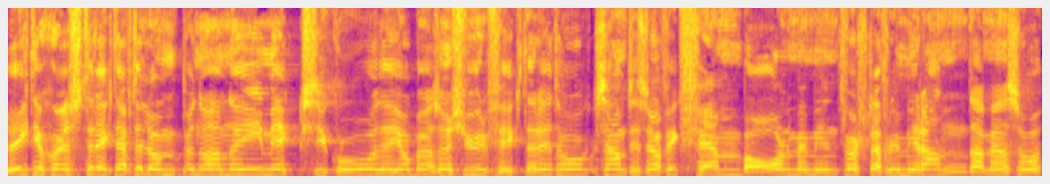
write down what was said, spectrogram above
jag gick till sjöss direkt efter lumpen och hamnade i Mexiko. Där jobbade jag som tjurfäktare ett tag. Samtidigt som jag fick fem barn med min första fru Miranda. Men så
